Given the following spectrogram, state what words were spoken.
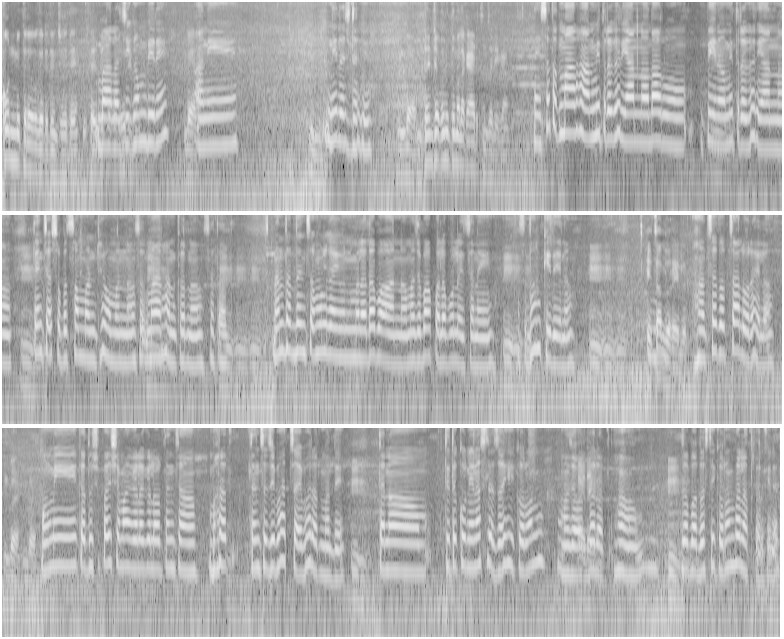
कोण मित्र वगैरे त्यांचे होते? बालाजी? गंभीरे. आणि निलेश ढगे. बरं. त्यांच्याकडून तुम्हाला काय अडचण झाली का? नाही सतत मारहाण मित्र घरी आणणं दारू पिणं मित्र घरी आणणं त्यांच्यासोबत संबंध ठेव म्हणणं असं मारहाण करणं सतत. नंतर त्यांचा मुलगा येऊन मला दबाव आणणं माझ्या बापाला बोलायचं नाही असं धमकी देणं. हे चालू राहिलं. हा सतत चालू राहिलं. मग मी एका दिवशी पैसे मागायला गेल्यावर त्यांच्या भरत त्यांचं जे भातचं आहे भरतमध्ये. त्यानं तिथे कोणी नसल्याचं हे करून माझ्यावर बलात् हां जबरदस्ती करून बलात्कार केला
